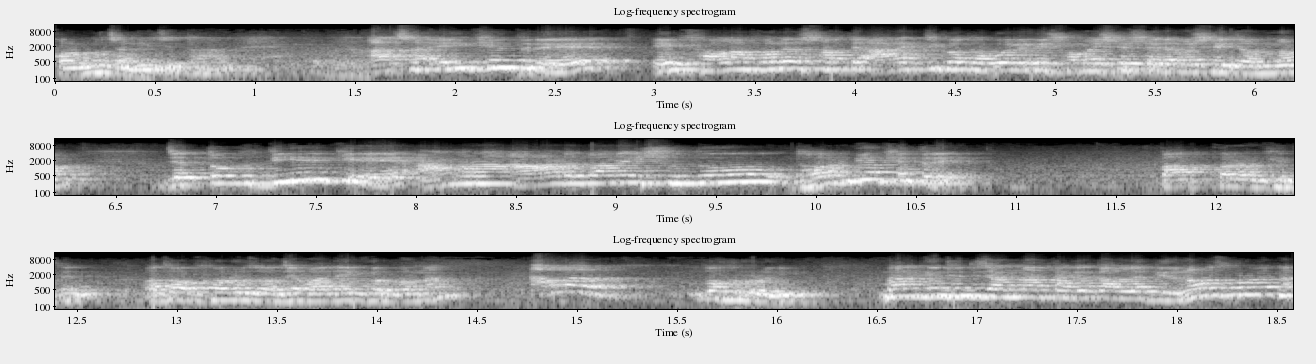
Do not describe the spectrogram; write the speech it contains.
কর্ম চালিয়ে যেতে হবে। আচ্ছা এই ক্ষেত্রে এই ফলাফলের সাথে আরেকটি কথা বলে দিই, সময় শেষ হয়ে যাবে সেই জন্য, যে তকদিরকে আমরা আড় বানাই শুধু ধর্মীয় ক্ষেত্রে, পাপ করার ক্ষেত্রে, অথবা ফরজ, অজেব আদায় করব না। আল্লাহ গফর রহিম। ভাগ্যে যদি জান্নাত থাকে তো আল্লাহ দিল নামাজ পড়বে না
